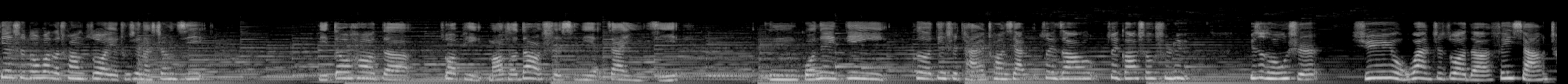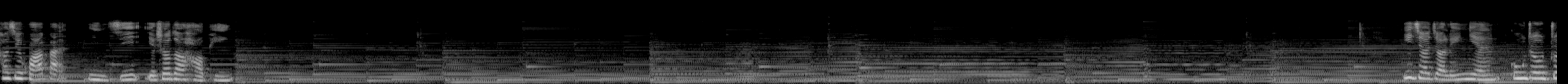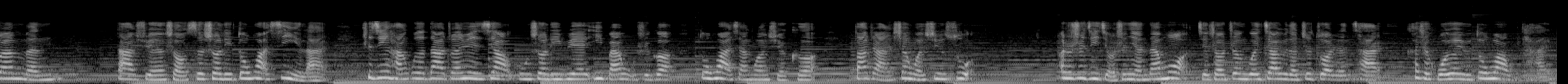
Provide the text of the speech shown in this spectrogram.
电视动画的创作也出现了生机，李逗号的作品《毛头道士》系列在以及嗯国内电影各电视台创下最高最高收视率。与此同时，徐永万制作的《飞翔超级滑板》影集也受到好评。一九九零年，公州专门大学首次设立动画系以来，至今韩国的大专院校共设立约一百五十个动画相关学科，发展甚为迅速。二十世纪九十年代末，接受正规教育的制作人才开始活跃于动画舞台，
